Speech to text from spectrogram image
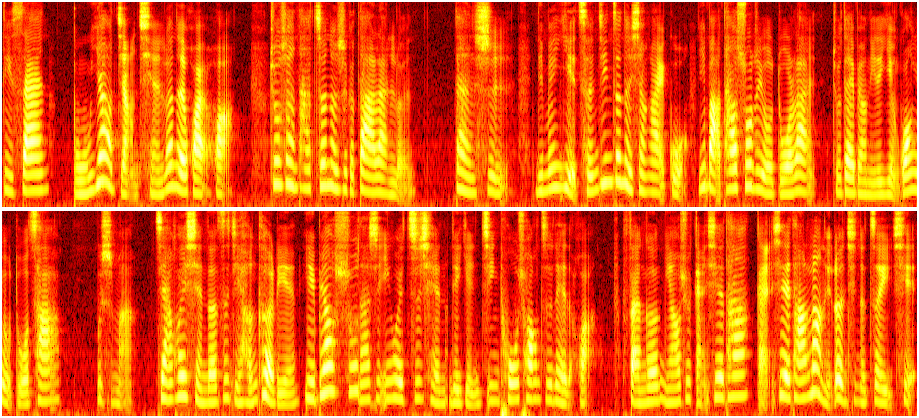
第三，不要讲前任的坏话。就算他真的是个大烂人，但是你们也曾经真的相爱过。你把他说的有多烂，就代表你的眼光有多差，不是吗？这样会显得自己很可怜。也不要说那是因为之前你的眼睛脱窗之类的话，反而你要去感谢他，感谢他让你认清了这一切。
